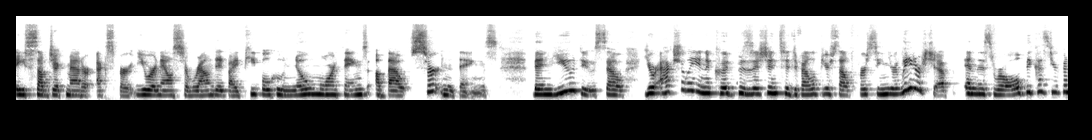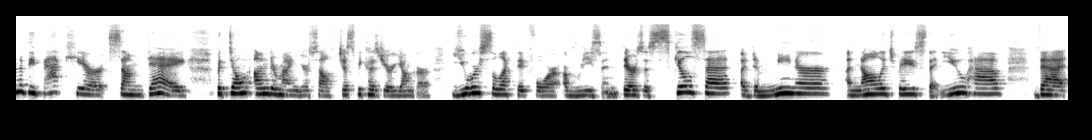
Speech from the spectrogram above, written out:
a subject matter expert. You are now surrounded by people who know more things about certain things than you do. So you're actually in a good position to develop yourself for senior leadership in this role because you're going to be back here someday. But don't undermine yourself just because you're younger. You were selected for a reason. There's a skill set, a demeanor, a knowledge base that you have that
